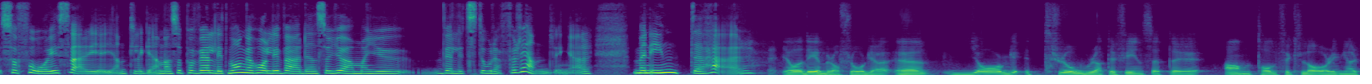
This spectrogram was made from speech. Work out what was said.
så få i Sverige egentligen? Alltså på väldigt många håll i världen så gör man ju väldigt stora förändringar, men inte här. Ja, det är en bra fråga. Eh, jag tror att det finns ett eh, antal förklaringar.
